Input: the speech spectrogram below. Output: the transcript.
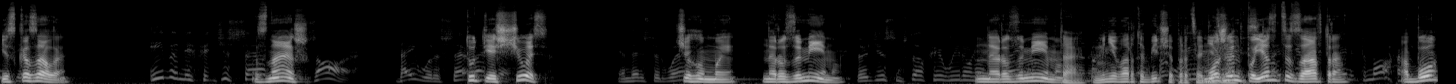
і сказали: знаєш, тут є щось, чого ми не розуміємо. Не розуміємо. Так, мені варто більше про це Може, він дізнатися. це завтра. Або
